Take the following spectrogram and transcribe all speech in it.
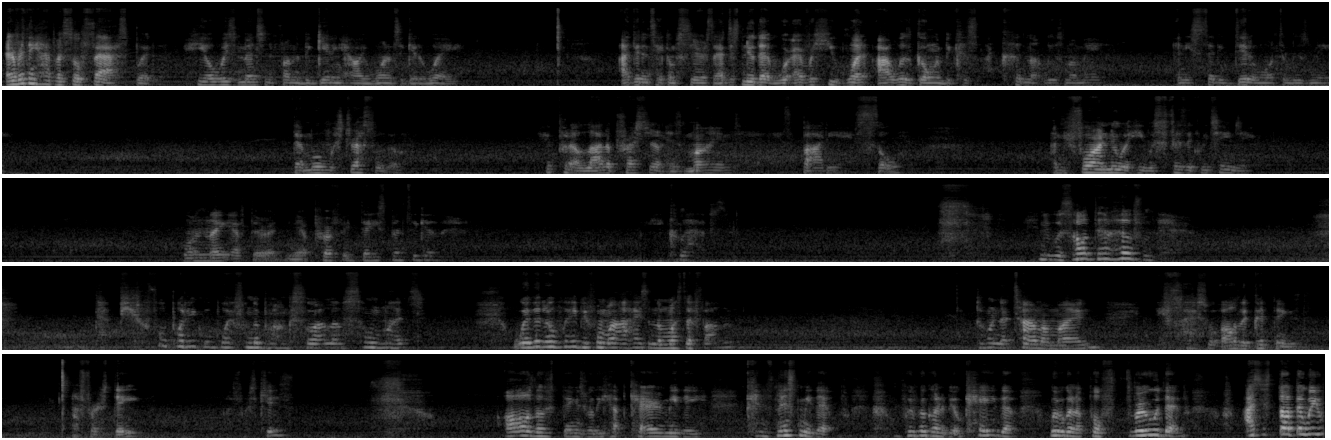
Everything happened so fast, but he always mentioned from the beginning how he wanted to get away. I didn't take him seriously. I just knew that wherever he went, I was going because I could not lose my man. And he said he didn't want to lose me. That move was stressful though. It put a lot of pressure on his mind, his body, his soul. And before I knew it, he was physically changing. One night after a near perfect day spent together, he collapsed. And it was all downhill from there. That Boricua boy from the Bronx who I love so much withered away before my eyes in the months that followed. During that time, my mind, it flashed with all the good things. My first date, my first kiss. All those things really helped carry me. They convinced me that we were going to be okay, that we were going to pull through, that I just thought that we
